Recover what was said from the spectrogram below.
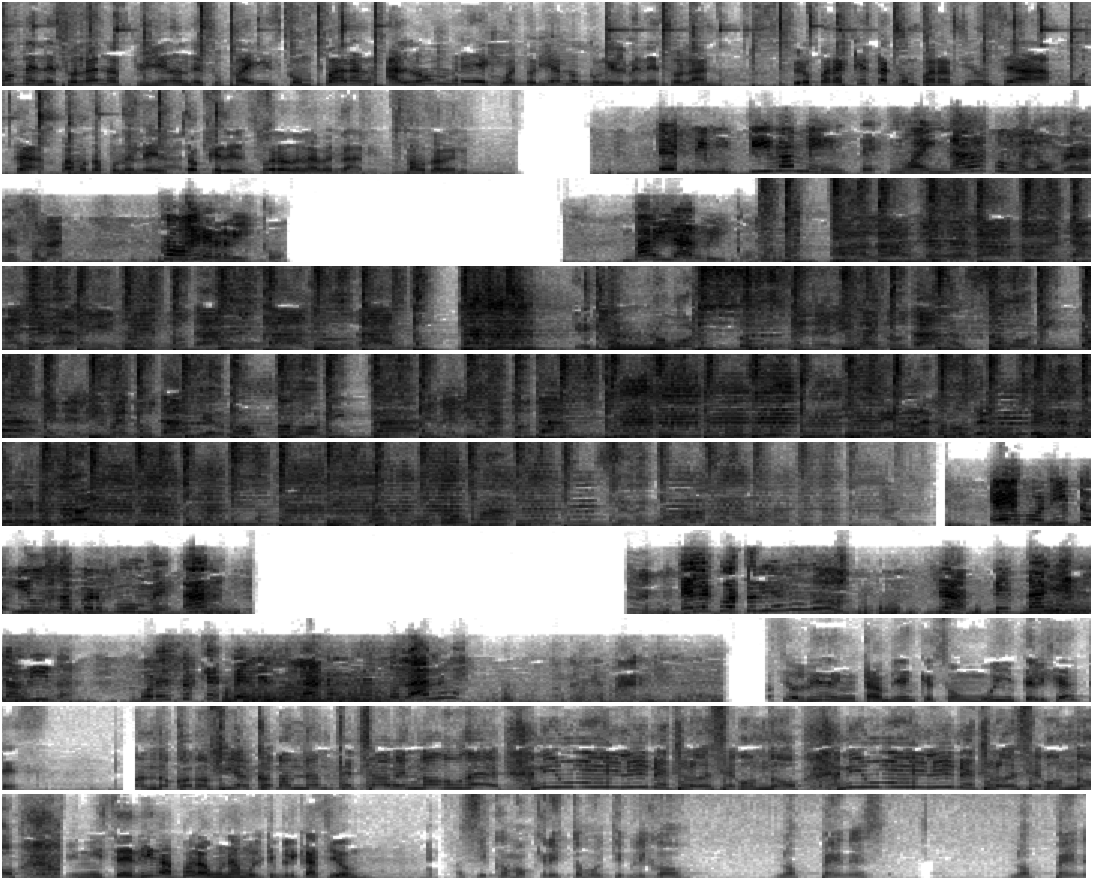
Dos venezolanas que huyeron de su país comparan al hombre ecuatoriano con el venezolano. Pero para que esta comparación sea justa, vamos a ponerle el toque del suero de la verdad. Vamos a verlo. Definitivamente no hay nada como el hombre venezolano. Coge rico. Baila rico. A las 10 de la mañana llega el hijo de tuta saludar. Qué carro bonito, Tiene el hijo Es bonito y usa perfume. ¿ah? El ecuatoriano no. O sea, detalles de la vida. Por eso es que venezolano, venezolano. No se olviden también que son muy inteligentes. Cuando conocí al comandante Chávez no dudé ni un milímetro de segundo, ni un milímetro de segundo. Y ni se diga para una multiplicación. Así como Cristo multiplicó los penes, los penes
